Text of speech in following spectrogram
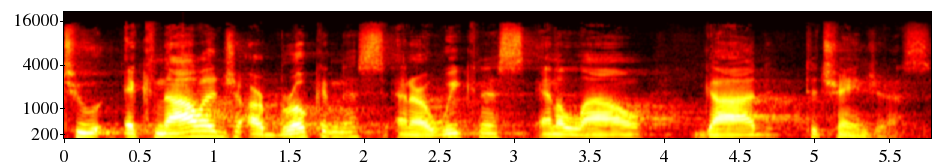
to acknowledge our brokenness and our weakness and allow God to change us.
